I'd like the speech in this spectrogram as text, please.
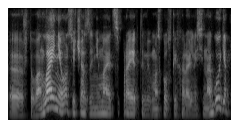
э, что в онлайне. Он сейчас занимается проектами в Московской хоральной синагоге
